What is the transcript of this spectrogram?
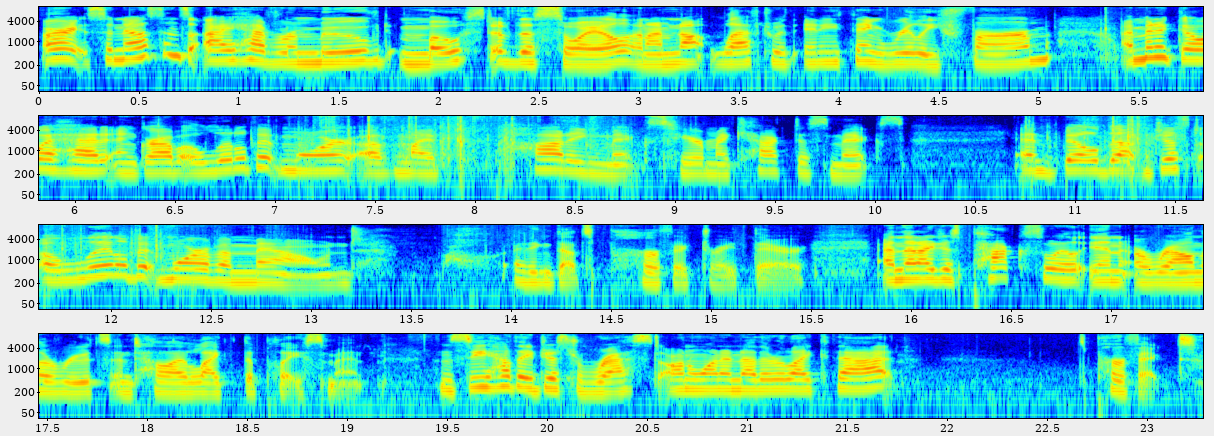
All right, so now since I have removed most of the soil and I'm not left with anything really firm, I'm gonna go ahead and grab a little bit more of my potting mix here, my cactus mix, and build up just a little bit more of a mound. Oh, I think that's perfect right there. And then I just pack soil in around the roots until I like the placement. And see how they just rest on one another like that? It's perfect.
